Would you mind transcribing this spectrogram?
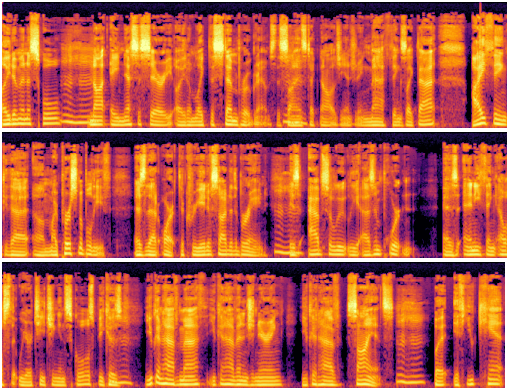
item in a school, mm-hmm. not a necessary item like the STEM programs, the science, mm-hmm. technology, engineering, math, things like that. I think that um, my personal belief is that art, the creative side of the brain, is absolutely as important as anything else that we are teaching in schools because you can have math, you can have engineering, you can have science, but if you can't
